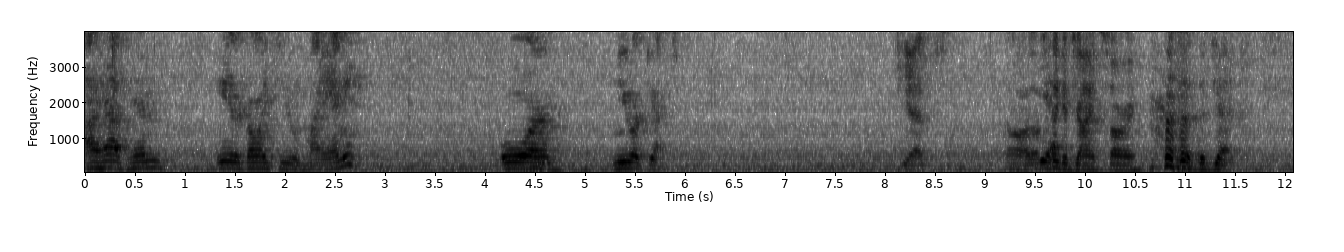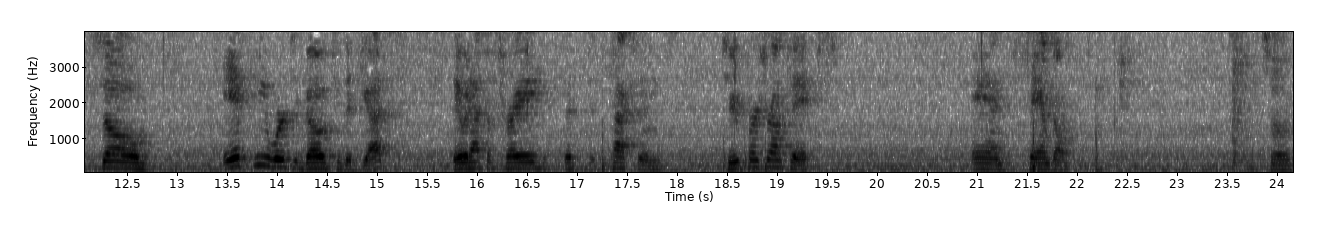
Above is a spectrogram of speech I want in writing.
I have him either going to Miami or hmm. New York Jets. Jets. Oh, I was Yes. thinking Giants. Sorry. the Jets. So, if he were to go to the Jets, they would have to trade the T- Texans two first round picks and Sam Darnold. So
